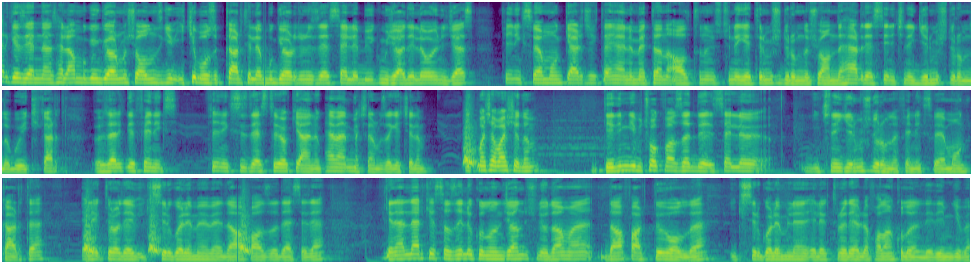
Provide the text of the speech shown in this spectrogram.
Herkese yeniden selam. Bugün görmüş olduğunuz gibi iki bozuk kart ile bu gördüğünüz eserle büyük mücadele oynayacağız. Phoenix ve Monk gerçekten yani metanın altının üstüne getirmiş durumda şu anda. Her desteğin içine girmiş durumda bu iki kart. Özellikle Phoenix. Phoenix'siz deste yok yani. Hemen maçlarımıza geçelim. İlk maça başladım. Dediğim gibi çok fazla desteyle içine girmiş durumda Phoenix ve Monk kartı. Elektro Dev, İksir Golemi ve daha fazla destede. Genelde herkes hazırla kullanacağını düşünüyordu ama daha farklı oldu. İksir Golem ile Elektro Dev'le falan kullanıyor dediğim gibi.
